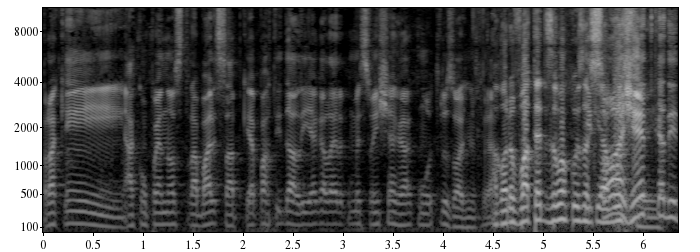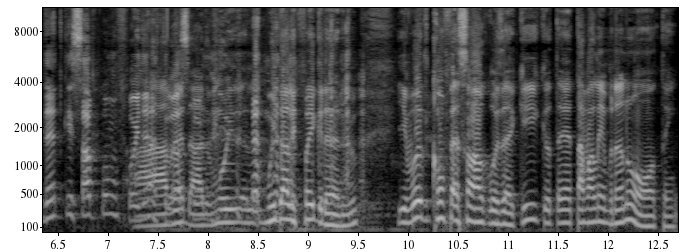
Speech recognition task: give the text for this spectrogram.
Pra quem acompanha nosso trabalho sabe que a partir dali a galera começou a enxergar com outros olhos, foi? Agora eu vou até dizer uma coisa e aqui só a gente que é de dentro que sabe como foi, né? Ah, verdade. Muito, muito ali foi grande, viu? E vou confessar uma coisa aqui que eu tava lembrando ontem.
